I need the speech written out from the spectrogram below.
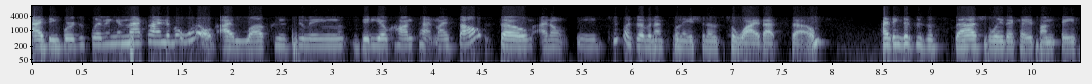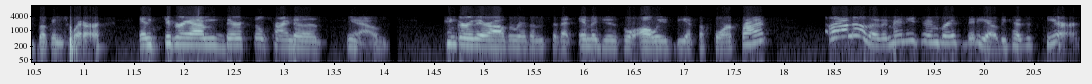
I think we're just living in that kind of a world. I love consuming video content myself, so I don't need too much of an explanation as to why that's so. I think this is especially the case on Facebook and Twitter. Instagram, they're still trying to, you know, tinker their algorithms so that images will always be at the forefront. I don't know though, they may need to embrace video because it's here.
